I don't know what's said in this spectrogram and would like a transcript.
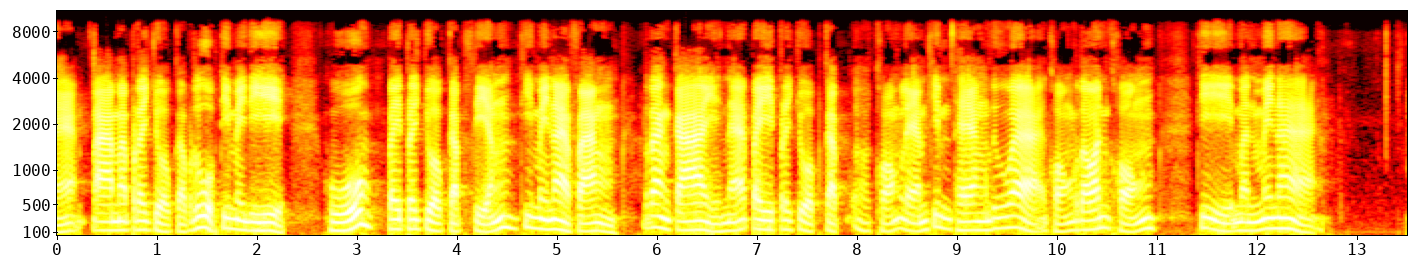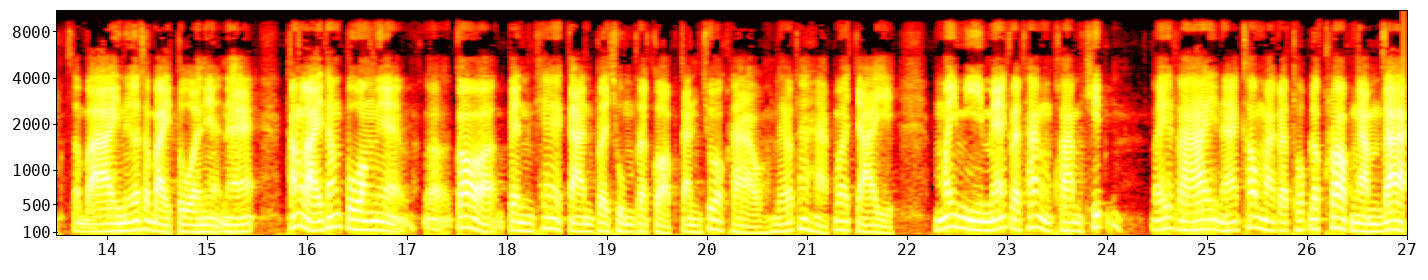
นะตามาประจบกับรูปที่ไม่ดี หูไปประจบกับเสียงที่ไม่น่าฟัง ร่างกายนะไปประจบกับของแหลมทิ่มแทงหรือว่าของร้อนของที่มันไม่น่าสบายเนื้อสบายตัวเนี่ยนะทั้งหลายทั้งปวงเนี่ยก็เป็นแค่การประชุมประกอบกันชั่วคราว แล้วถ้าหากว่าใจไม่มีแม้กระทั่งความคิดร้ายๆนะเข้ามากระทบและครอบงำได้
